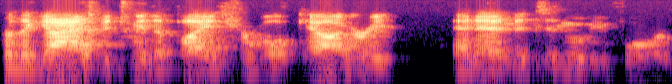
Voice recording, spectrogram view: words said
for the guys between the pipes for both Calgary and Edmonton moving forward.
